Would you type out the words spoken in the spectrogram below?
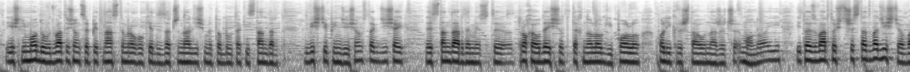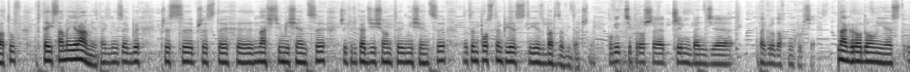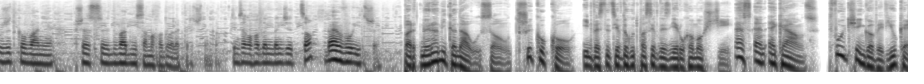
Jeśli moduł w 2015 roku, kiedy zaczynaliśmy, to był taki standard 250, tak dzisiaj standardem jest y, trochę odejście od technologii polo, polikryształu na rzecz mono i, i to jest wartość 320 watów w tej samej ramie, tak więc jakby przez, przez tych naście miesięcy czy kilkadziesiąt miesięcy, no ten postęp jest, jest bardzo widoczny. Powiedzcie proszę, czym będzie nagroda w konkursie? Nagrodą jest użytkowanie przez dwa dni samochodu elektrycznego. Tym samochodem będzie co? BMW i3. Partnerami kanału są 3QQ, inwestycje w dochód pasywny z nieruchomości, SN Accounts, Twój księgowy w UK,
